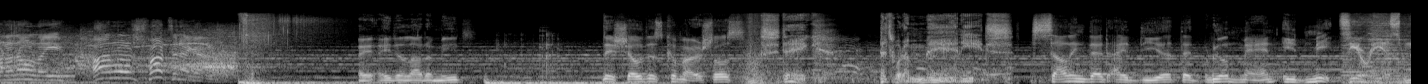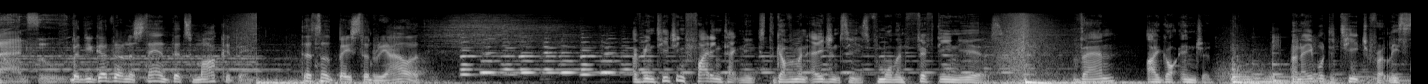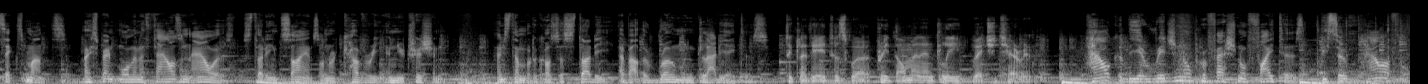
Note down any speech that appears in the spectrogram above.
one and only Arnold Schwarzenegger. I ate a lot of meat. They showed us commercials Steak. That's what a man eats. selling that idea that real men eat meat. Serious man food. But you got to understand that's marketing. That's not based on reality. I've been teaching fighting techniques to government agencies for more than 15 years. Then I got injured. Unable to teach for at least six months, I spent more than a thousand hours studying science on recovery and nutrition and stumbled across a study about the Roman gladiators. The gladiators were predominantly vegetarian. How could the original professional fighters be so powerful,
